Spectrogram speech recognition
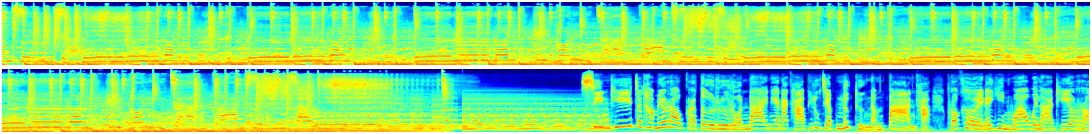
깜승 까뚜루런 까뚜루런 จะทำให้เรากระตือรือร้นได้เนี่ยนะคะ พี่ลูกเจี๊ยบนึกถึงน้ำตาลค่ะ เพราะเคยได้ยินว่าเวลาที่เรา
